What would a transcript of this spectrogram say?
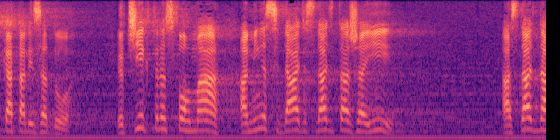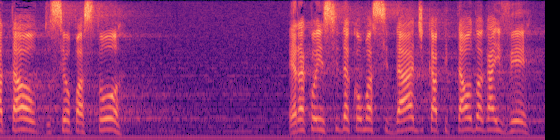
catalisador. Eu tinha que transformar a minha cidade, a cidade de Itajaí, a cidade natal do seu pastor, era conhecida como a cidade capital do HIV.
